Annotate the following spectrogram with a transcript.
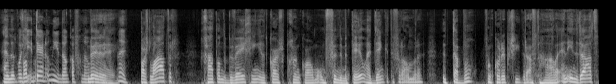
En het, Wordt wat- je intern ook niet in dank afgenomen? Nee, nee, nee. Pas later gaat dan de beweging in het korps op gang komen... om fundamenteel het denken te veranderen. Het taboe van corruptie eraf te halen. En inderdaad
